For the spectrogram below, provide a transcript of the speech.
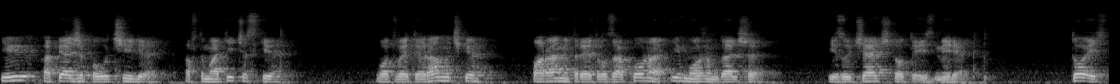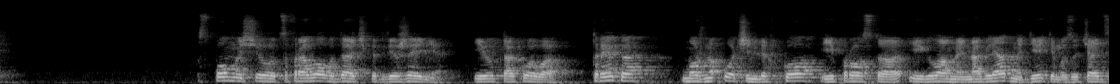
и опять же получили автоматически вот в этой рамочке параметры этого закона и можем дальше изучать, что-то измерять. То есть с помощью цифрового датчика движения и вот такого трека можно очень легко и просто, и главное наглядно детям изучать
